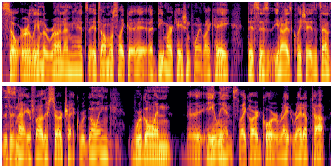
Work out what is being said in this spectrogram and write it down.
so early in the run. I mean, it's it's almost like a, a, demarcation point. Like, hey, this is you know, as cliche as it sounds, this is not your father's Star Trek. We're going, mm-hmm. we're going uh, aliens like hardcore, right, right up top.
